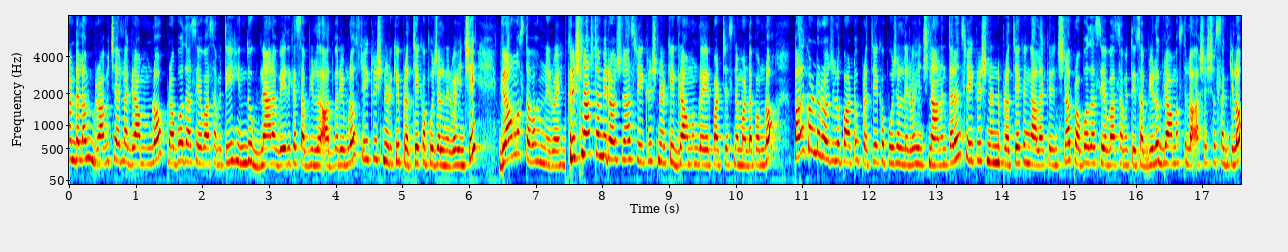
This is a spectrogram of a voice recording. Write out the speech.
మండలం రవిచర్ల గ్రామంలో ప్రబోధ సేవా సమితి హిందూ జ్ఞాన వేదిక సభ్యుల ఆధ్వర్యంలో శ్రీకృష్ణుడికి ప్రత్యేక పూజలు నిర్వహించి గ్రామోత్సవం నిర్వహించి కృష్ణాష్టమి రోజున శ్రీకృష్ణుడికి గ్రామంలో ఏర్పాటు చేసిన మండపంలో పదకొండు రోజుల పాటు ప్రత్యేక పూజలు నిర్వహించిన అనంతరం శ్రీకృష్ణుడిని ప్రత్యేకంగా అలంకరించిన ప్రబోధ సేవా సమితి సభ్యులు గ్రామస్తుల అశస్య సంఖ్యలో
